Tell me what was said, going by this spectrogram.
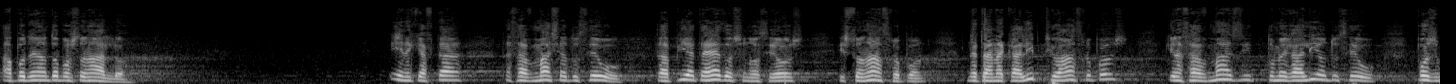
από τον έναν τόπο στον άλλο. Είναι και αυτά τα θαυμάσια του Θεού τα οποία τα έδωσε ο Θεός στον άνθρωπο να τα ανακαλύπτει ο άνθρωπος και να θαυμάζει το μεγαλείο του Θεού. Πως,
